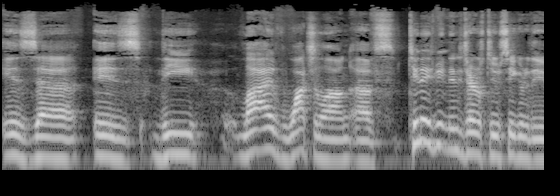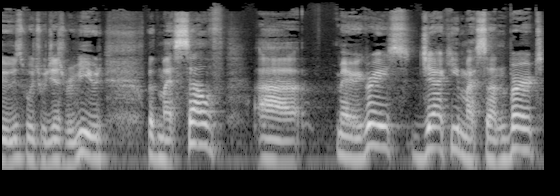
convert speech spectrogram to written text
is uh, is the live watch along of Teenage Mutant Ninja Turtles 2 Secret of the Ooze, which we just reviewed, with myself, uh, Mary Grace, Jackie, my son Bert,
